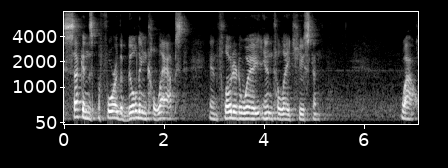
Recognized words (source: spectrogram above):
seconds before the building collapsed and floated away into Lake Houston. Wow.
